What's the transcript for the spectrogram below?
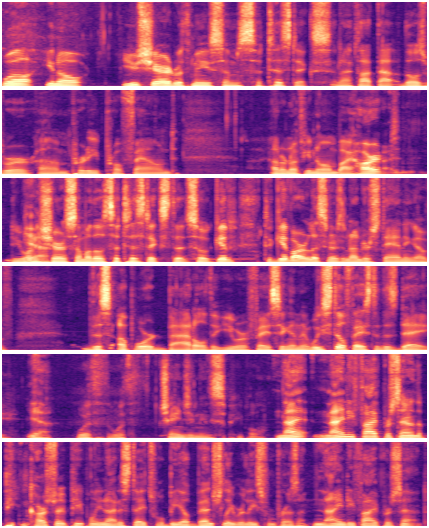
Well, you know, you shared with me some statistics, and I thought that those were um, pretty profound. I don't know if you know them by heart. Do you want yeah. to share some of those statistics? That, so give to give our listeners an understanding of this upward battle that you were facing, and that we still face to this day Yeah. with with changing these people. Ninety-five percent of the incarcerated people in the United States will be eventually released from prison. Ninety-five percent.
